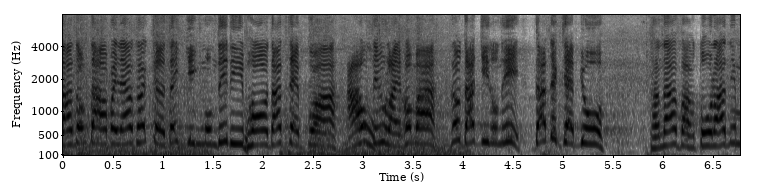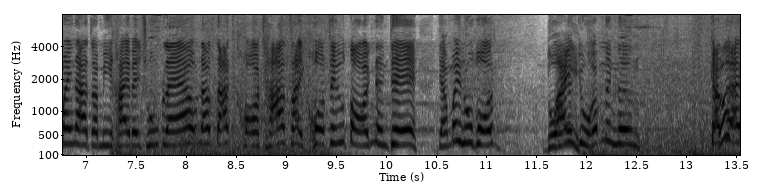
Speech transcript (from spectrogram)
ดัตต้องดาวไปแล้วถ้าเกิดได้ยิงมุมที่ดีพอดัตเจ็บกว่าเอาซิลไหลเข้ามาแล้วดัตยิงตรงนี้ดัตยังเจ็บอยู่ทางด้านฝั่งตัวรัตนี่ไม่น่าจะมีใครไปชุบแล้ว แล้วดัตคอช้าใส่โคซิลต่ออีกหนึ่งทียังไม่รู้ผลดวลกันอยู่ครับหนึ่งหนึ่งกับด้วยไอ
